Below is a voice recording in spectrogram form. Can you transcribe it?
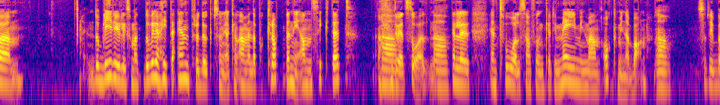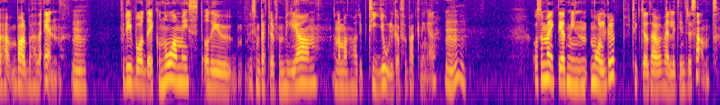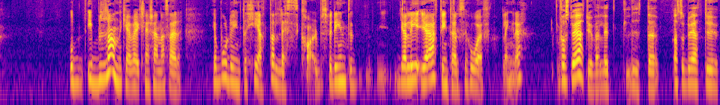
då blir det ju liksom att då vill jag hitta en produkt som jag kan använda på kroppen, i ansiktet. Ja. Du vet så. Ja. Eller en tvål som funkar till mig, min man och mina barn. Ja. Så att vi bara behöver en. Mm. För det är ju både ekonomiskt och det är ju liksom bättre för miljön än när man har typ tio olika förpackningar. Mm. Och så märkte jag att min målgrupp tyckte att det här var väldigt intressant. Och ibland kan jag verkligen känna så här. Jag borde inte heta less carbs för det är inte. Jag, le- jag äter ju inte LCHF längre. Fast du äter ju väldigt lite. Alltså du äter ju,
